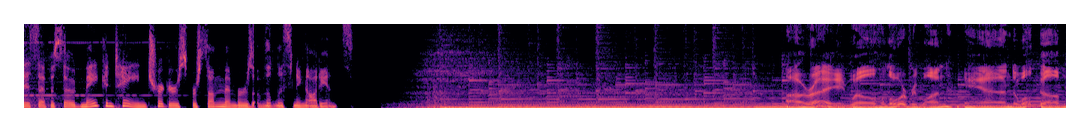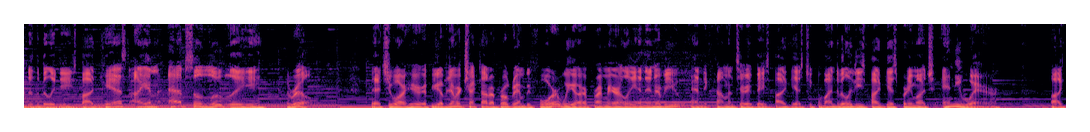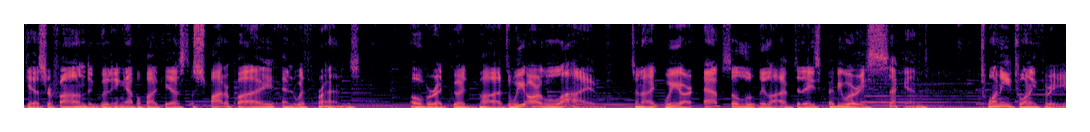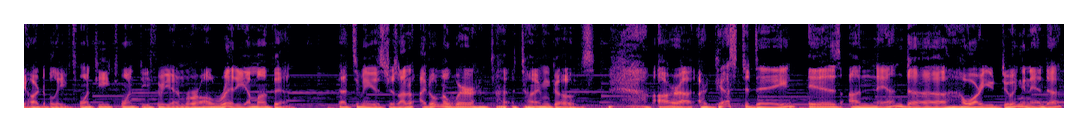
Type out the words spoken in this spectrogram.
This episode may contain triggers for some members of the listening audience. All right. Well, hello, everyone, and welcome to the Billy D's podcast. I am absolutely thrilled that you are here. If you have never checked out our program before, we are primarily an interview and a commentary based podcast. You can find the Billy D's podcast pretty much anywhere podcasts are found, including Apple Podcasts, Spotify, and with friends over at Good Pods. We are live tonight. We are absolutely live. Today's February 2nd, 2023. Hard to believe 2023, and we're already a month in. That to me is just I don't I don't know where t- time goes. Our uh, our guest today is Ananda. How are you doing, Ananda?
